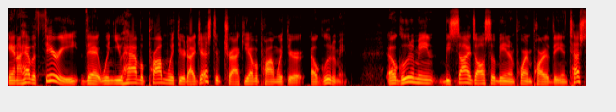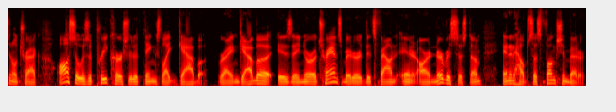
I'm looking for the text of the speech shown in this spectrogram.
And I have a theory that when you have a problem with your digestive tract, you have a problem with your L-glutamine. L-glutamine, besides also being an important part of the intestinal tract, also is a precursor to things like GABA, right? And GABA is a neurotransmitter that's found in our nervous system, and it helps us function better.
